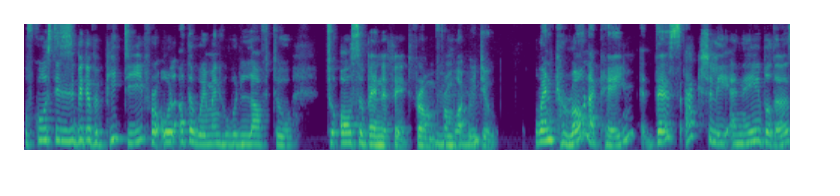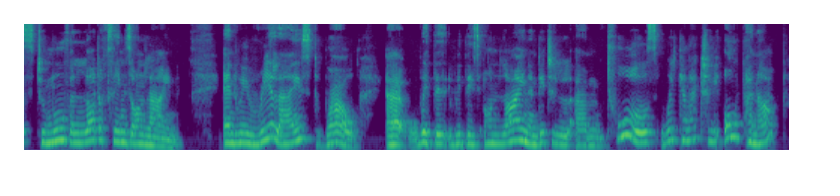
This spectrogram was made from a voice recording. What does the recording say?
Of course, this is a bit of a pity for all other women who would love to to also benefit from from mm-hmm. what we mm-hmm. do. When Corona came, this actually enabled us to move a lot of things online. And we realized, wow, uh, with the, with these online and digital um, tools, we can actually open up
